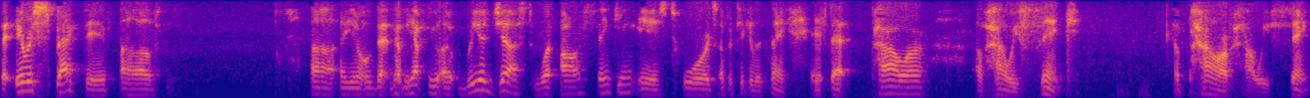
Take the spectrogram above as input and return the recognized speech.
But irrespective of uh, you know, that, that we have to uh, readjust what our thinking is towards a particular thing. It's that power of how we think, the power of how we think.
